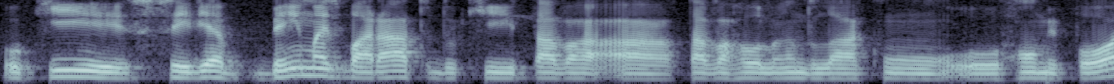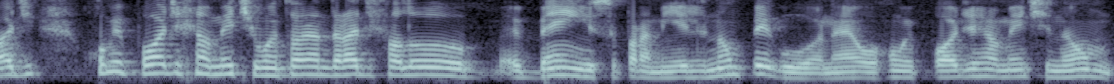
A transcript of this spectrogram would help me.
O que seria bem mais barato do que estava tava rolando lá com o HomePod. HomePod realmente, o Antônio Andrade falou bem isso para mim, ele não pegou, né? Né? O HomePod realmente não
